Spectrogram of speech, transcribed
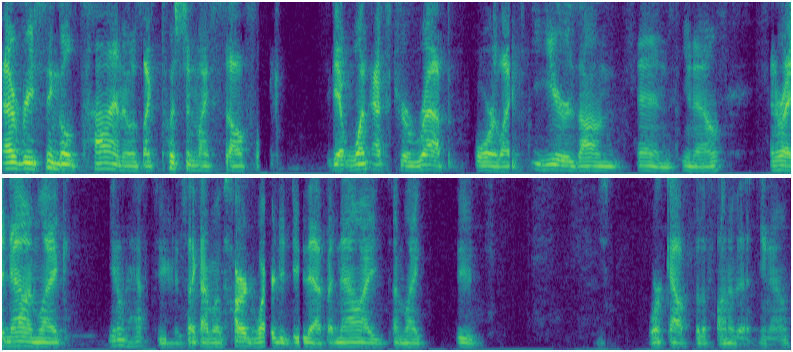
every single time it was like pushing myself like to get one extra rep for like years on end, you know. And right now I'm like, you don't have to. It's like I was hardwired to do that, but now I I'm like, dude, just work out for the fun of it, you know.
